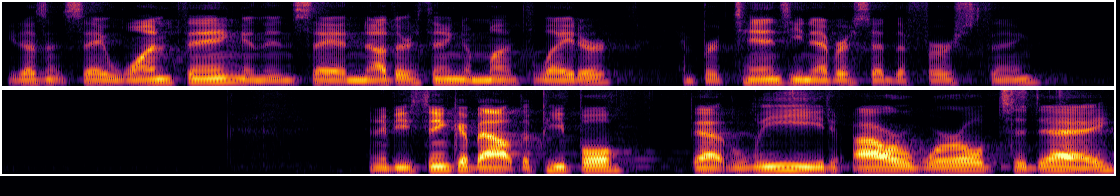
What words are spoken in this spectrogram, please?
He doesn't say one thing and then say another thing a month later and pretend he never said the first thing. And if you think about the people that lead our world today,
